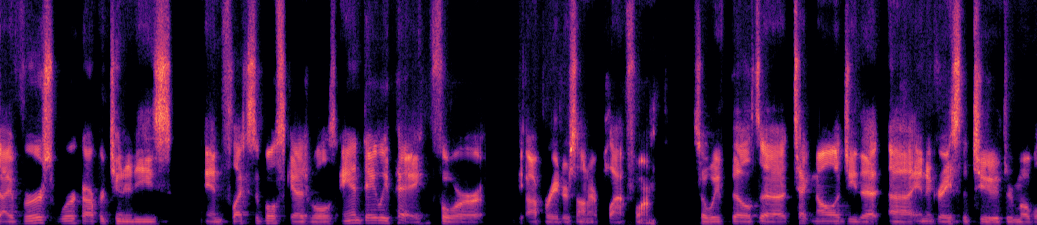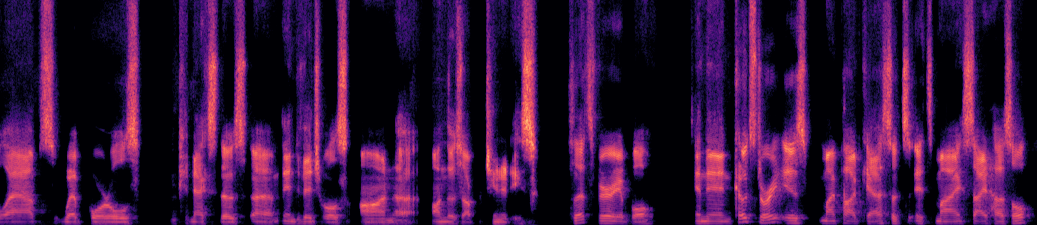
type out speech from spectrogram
diverse work opportunities and flexible schedules and daily pay for the operators on our platform. So we've built a technology that uh, integrates the two through mobile apps, web portals, and connects those um, individuals on uh, on those opportunities. So that's variable. And then Code Story is my podcast. So it's it's my side hustle.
